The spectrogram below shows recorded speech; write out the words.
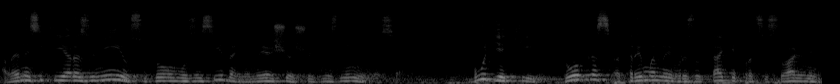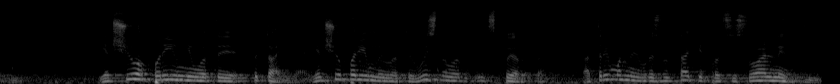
Але наскільки я розумію, в судовому засіданні, ну якщо щось не змінилося, будь-який доказ отриманий в результаті процесуальних дій. Якщо порівнювати питання, якщо порівнювати висновок експерта, отриманий в результаті процесуальних дій,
